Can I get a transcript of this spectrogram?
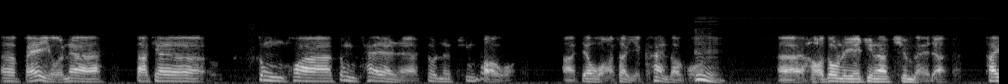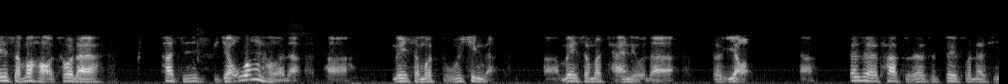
呃，白油呢，大家种花种菜的人都能听到过，啊，在网上也看到过。嗯呃，好多人也经常去买的。它有什么好处呢？它只是比较温和的啊，没什么毒性的啊，没什么残留的的药啊。但是它主要是对付那些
